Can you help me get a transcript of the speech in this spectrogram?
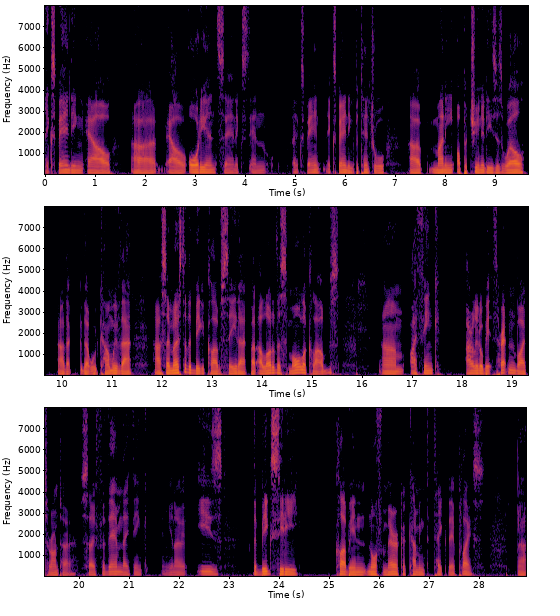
expanding our uh, our audience and ex- and expand expanding potential uh, money opportunities as well uh, that that would come with that. Uh, so most of the bigger clubs see that, but a lot of the smaller clubs, um, I think, are a little bit threatened by Toronto. So for them, they think, you know, is the big city club in North America coming to take their place? Uh,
